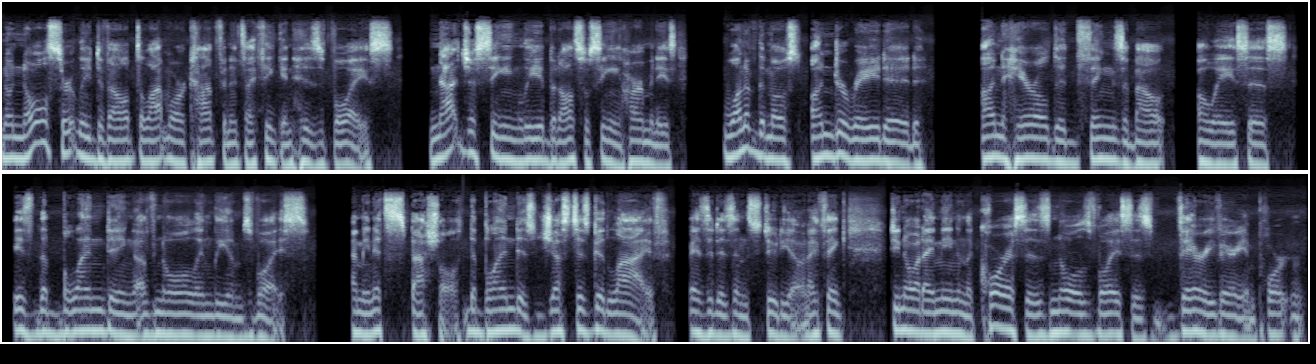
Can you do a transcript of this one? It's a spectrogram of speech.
you know, Noel certainly developed a lot more confidence, I think, in his voice, not just singing lead, but also singing harmonies. One of the most underrated, unheralded things about Oasis is the blending of Noel and Liam's voice. I mean, it's special. The blend is just as good live as it is in studio. And I think, do you know what I mean? In the choruses, Noel's voice is very, very important.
